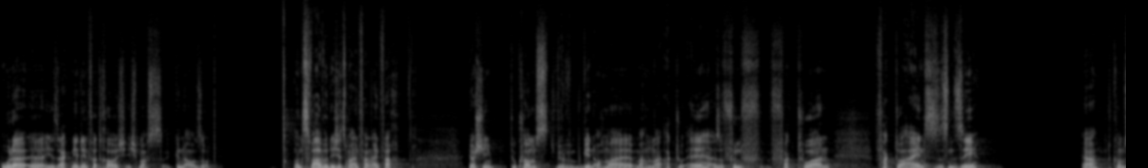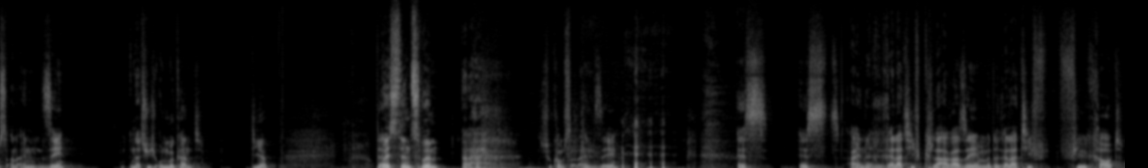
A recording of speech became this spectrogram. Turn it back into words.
Oder äh, ihr sagt, nee, den vertraue ich, ich mache es genauso. Und zwar würde ich jetzt mal anfangen einfach. Yoshi, du kommst, wir gehen auch mal, machen mal aktuell, also fünf Faktoren. Faktor 1, das ist ein See. Ja, du kommst an einen See. Natürlich unbekannt dir. Da- Western Swim. Du kommst an einen See. es ist ein relativ klarer See mit relativ viel Kraut.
